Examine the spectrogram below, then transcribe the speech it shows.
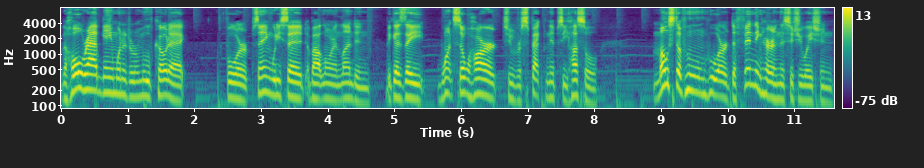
the whole rap game wanted to remove Kodak for saying what he said about Lauren London because they want so hard to respect Nipsey Hussle most of whom who are defending her in this situation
